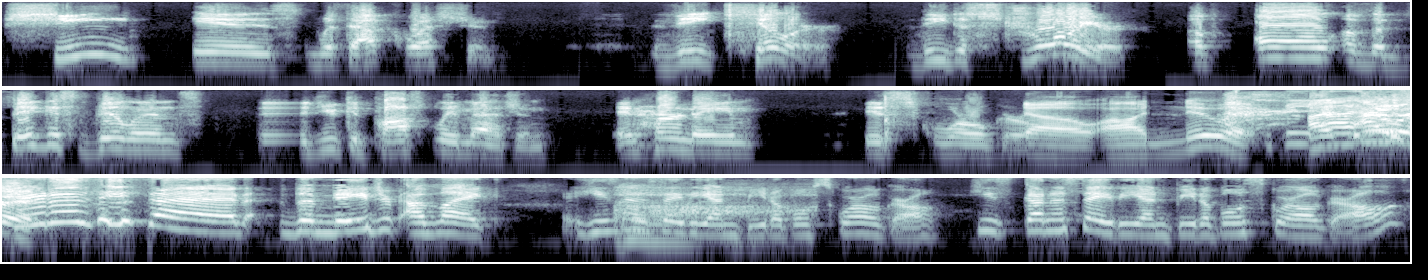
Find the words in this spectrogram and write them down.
she is without question the killer, the destroyer of all of the biggest villains that you could possibly imagine, and her name is Squirrel Girl. No, I knew it. The, I uh, knew as it. soon as he said the major, I'm like, he's gonna say the unbeatable squirrel girl. He's gonna say the unbeatable squirrel girl.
